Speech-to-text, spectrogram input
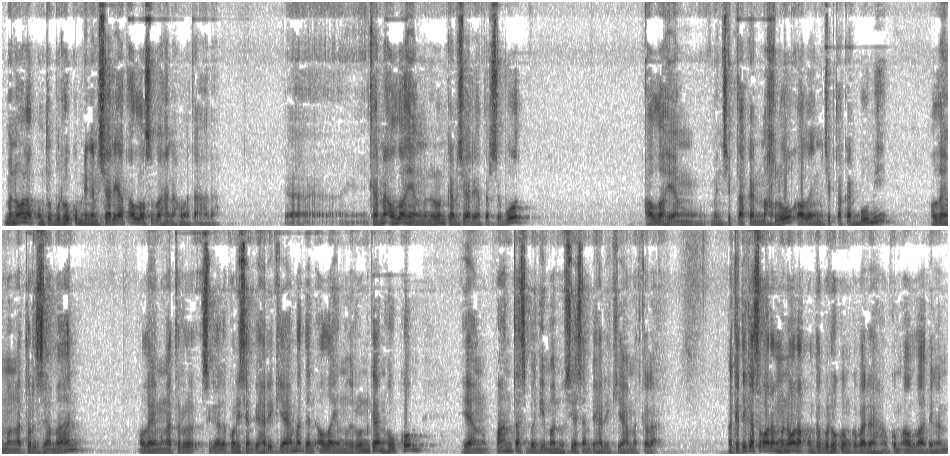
menolak untuk berhukum dengan syariat Allah Subhanahu wa taala. Ya, karena Allah yang menurunkan syariat tersebut, Allah yang menciptakan makhluk, Allah yang menciptakan bumi, Allah yang mengatur zaman, Allah yang mengatur segala kondisi sampai hari kiamat dan Allah yang menurunkan hukum yang pantas bagi manusia sampai hari kiamat kelak. Nah, ketika seorang menolak untuk berhukum kepada hukum Allah dengan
